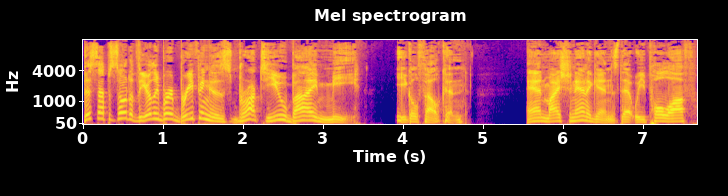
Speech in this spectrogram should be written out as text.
This episode of the Early Bird Briefing is brought to you by me, Eagle Falcon, and my shenanigans that we pull off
